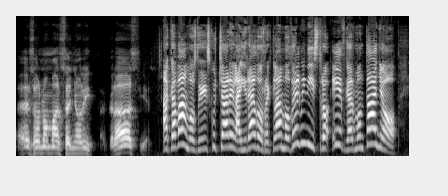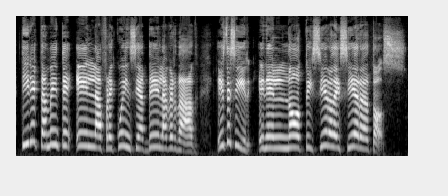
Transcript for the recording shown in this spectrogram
Eso no más, señorita. Gracias. Acabamos de escuchar el airado reclamo del ministro Edgar Montaño, directamente en la frecuencia de la verdad, es decir, en el noticiero de ciertos.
